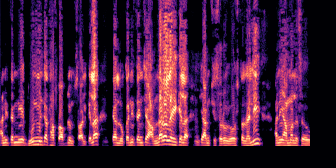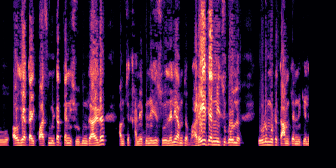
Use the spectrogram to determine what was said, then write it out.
आणि त्यांनी हे दोन मिनिटात हा प्रॉब्लेम सॉल्व्ह केला. त्या लोकांनी त्यांच्या आमदाराला हे केला की आमची सर्व व्यवस्था झाली आणि आम्हाला स- अवघ्या काही पाच मिनिटात त्यांनी शोधून काढलं. आमच्या खाण्यापिण्याची सोय झाली आमचं भाडंही त्यांनी चुकवलं. एवढं मोठं काम त्यांनी केलं.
